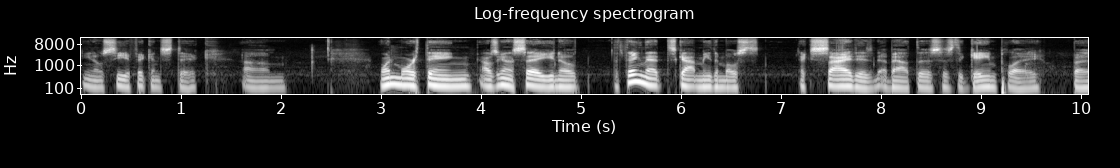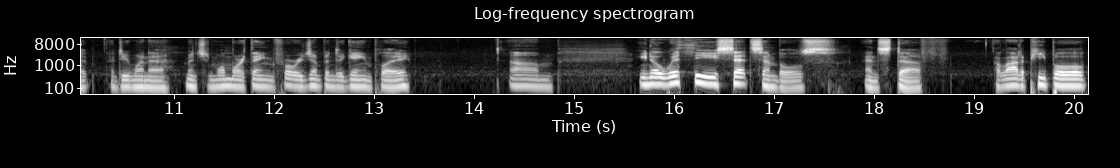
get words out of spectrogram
you know, see if it can stick. Um one more thing I was going to say, you know, the thing that's got me the most excited about this is the gameplay, but I do want to mention one more thing before we jump into gameplay. Um you know, with the set symbols and stuff, a lot of people,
